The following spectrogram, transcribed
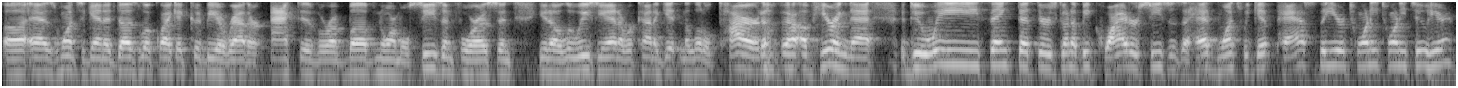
uh, as once again, it does look like it could be a rather active or above normal season for us. And you know, Louisiana, we're kind of getting a little tired of, of hearing that. Do we think that there's going to be quieter seasons ahead once we get past the year 2022 here?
